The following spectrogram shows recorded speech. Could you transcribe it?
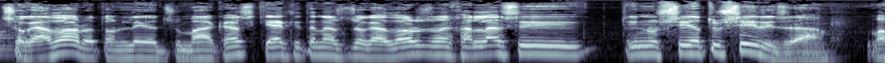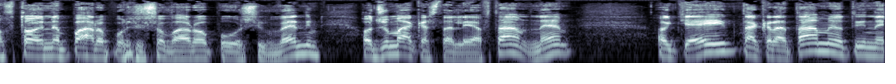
Τζογαδόρο τον λέει ο Τζουμάκας και έρχεται ένας τζογαδόρος να χαλάσει την ουσία του ΣΥΡΙΖΑ. Αυτό είναι πάρα πολύ σοβαρό που συμβαίνει. Ο Τζουμάκας τα λέει αυτά, ναι. Οκ, τα κρατάμε ότι είναι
